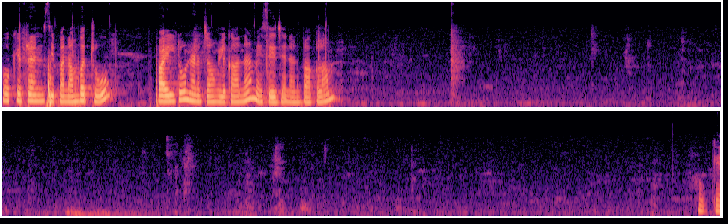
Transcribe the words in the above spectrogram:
ஓகே ஃப்ரெண்ட்ஸ் இப்போ நம்பர் டூ ஃபைல் டூ நினச்சவங்களுக்கான மெசேஜ் என்னென்னு பார்க்கலாம். Okay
